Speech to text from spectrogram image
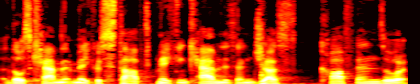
those cabinet makers stopped making cabinets and just coffins, or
